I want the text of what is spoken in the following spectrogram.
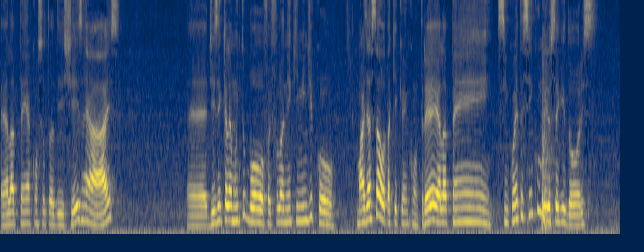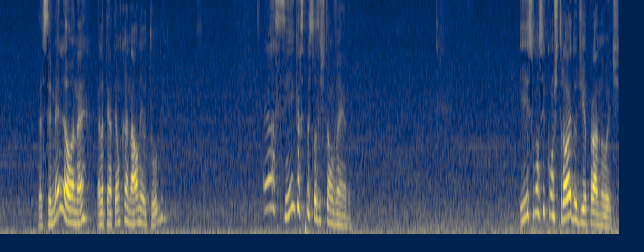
ela tem a consulta de X reais. É, dizem que ela é muito boa, foi Fulaninha que me indicou. Mas essa outra aqui que eu encontrei, ela tem 55 mil seguidores. Deve ser melhor, né? Ela tem até um canal no YouTube. É assim que as pessoas estão vendo. E isso não se constrói do dia para a noite.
